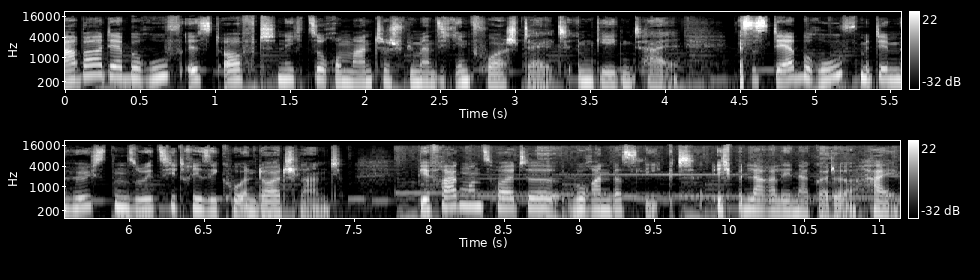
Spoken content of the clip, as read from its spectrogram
Aber der Beruf ist oft nicht so romantisch, wie man sich ihn vorstellt. Im Gegenteil. Es ist der Beruf mit dem höchsten Suizidrisiko in Deutschland. Wir fragen uns heute, woran das liegt. Ich bin Lara-Lena Götte. Hi.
